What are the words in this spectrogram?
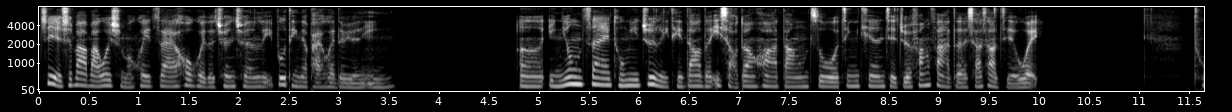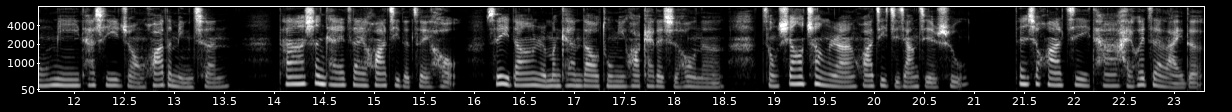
这也是爸爸为什么会在后悔的圈圈里不停地徘徊的原因。呃，引用在荼蘼剧里提到的一小段话，当做今天解决方法的小小结尾。荼蘼它是一种花的名称，它盛开在花季的最后，所以当人们看到荼蘼花开的时候呢，总是要怅然花季即将结束。但是花季它还会再来的，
